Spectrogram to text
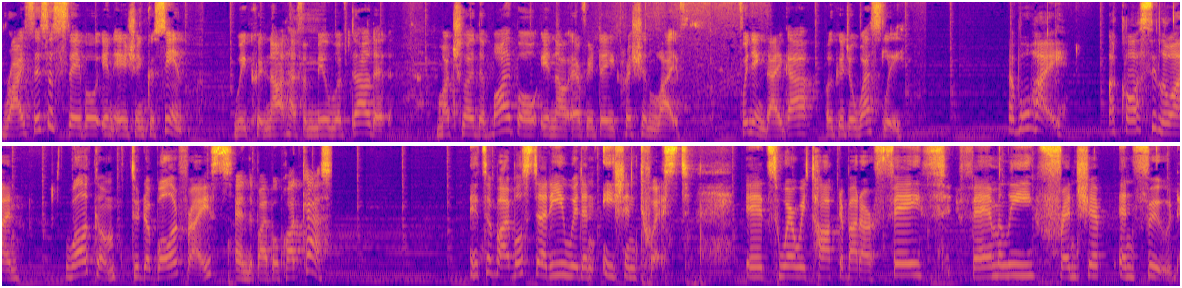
Rice is a staple in Asian cuisine. We could not have a meal without it, much like the Bible in our everyday Christian life. 歡迎大家，我叫做 Wesley。Mabuhay. Welcome to the Bowl of Rice and the Bible Podcast. It's a Bible study with an Asian twist. It's where we talked about our faith, family, friendship, and food.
